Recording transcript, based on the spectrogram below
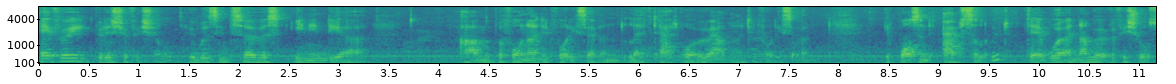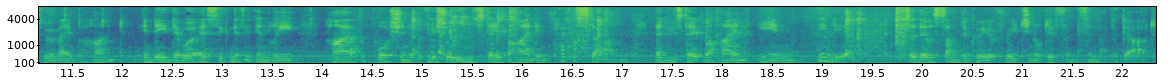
every British official who was in service in India um, before 1947 left at or around 1947. It wasn't absolute. There were a number of officials who remained behind. Indeed, there were a significantly higher proportion of officials who stayed behind in Pakistan than who stayed behind in India. So there was some degree of regional difference in that regard.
